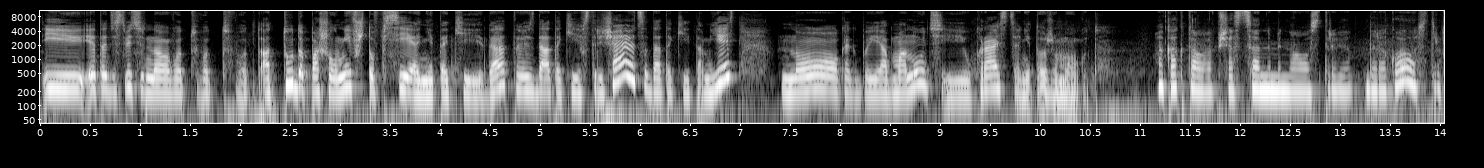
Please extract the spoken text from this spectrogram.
и это действительно вот, вот, вот оттуда пошел миф, что все они такие, да, то есть да, такие встречаются, да, такие там есть, но как бы и обмануть, и украсть они тоже могут. А как там вообще с ценами на острове? Дорогой остров?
